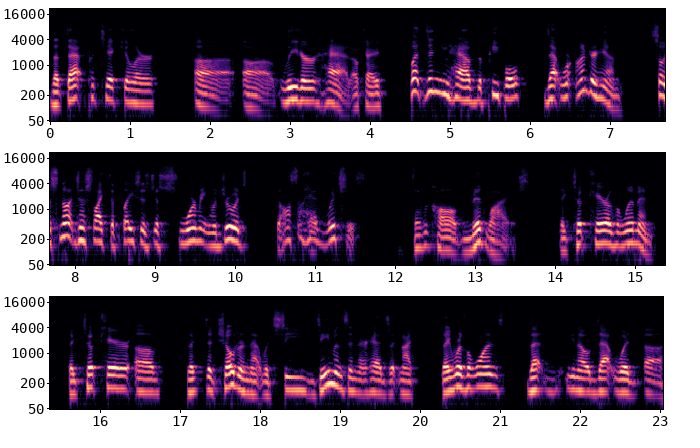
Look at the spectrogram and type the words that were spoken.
that that particular uh, uh, leader had. Okay, but then you have the people that were under him. So it's not just like the place is just swarming with druids. You also had witches. They were called midwives. They took care of the women. They took care of the, the children that would see demons in their heads at night. They were the ones that, you know, that would, uh,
